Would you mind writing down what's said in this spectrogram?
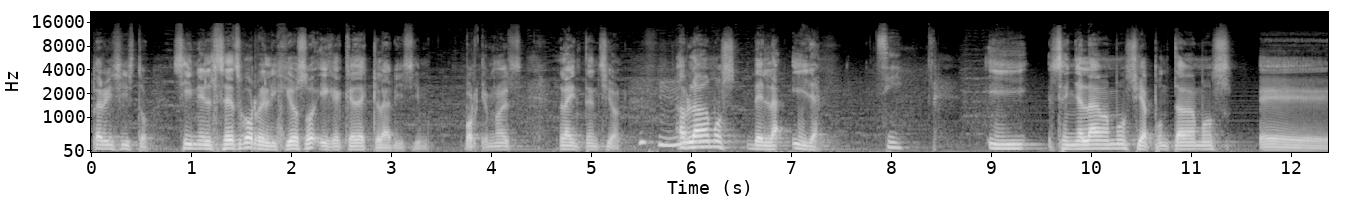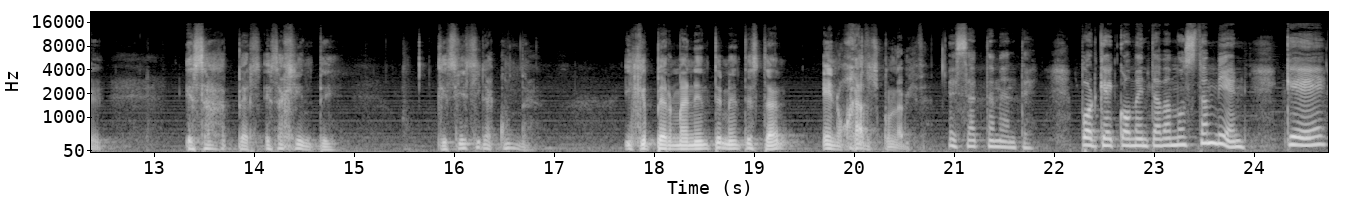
pero insisto, sin el sesgo religioso y que quede clarísimo, porque no es la intención. Hablábamos de la ira sí, y señalábamos y apuntábamos eh, esa, esa gente que sí es iracunda y que permanentemente están enojados con la vida. exactamente. Porque comentábamos también que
